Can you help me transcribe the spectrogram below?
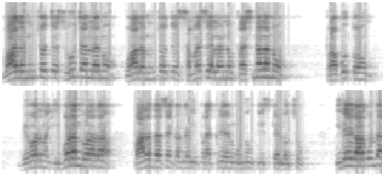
వాళ్ళ నుంచి వచ్చే సూచనలను వాళ్ళ నుంచి వచ్చే సమస్యలను ప్రశ్నలను ప్రభుత్వం వివరణ ఇవ్వడం ద్వారా పారదర్శకంగా ఈ ప్రక్రియను ముందుకు తీసుకెళ్ళవచ్చు ఇదే కాకుండా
